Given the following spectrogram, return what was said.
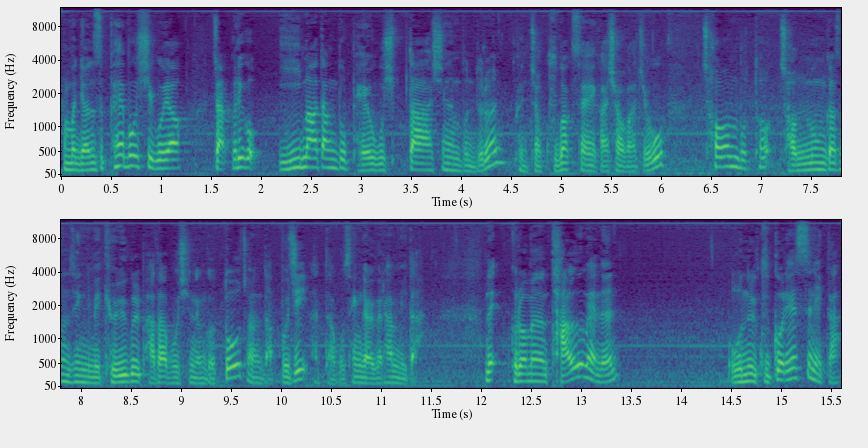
한번 연습해 보시고요. 자, 그리고 이 마당도 배우고 싶다 하시는 분들은 근처 국악사에 가셔가지고 처음부터 전문가 선생님의 교육을 받아보시는 것도 저는 나쁘지 않다고 생각을 합니다. 네, 그러면 다음에는 오늘 국거리 했으니까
